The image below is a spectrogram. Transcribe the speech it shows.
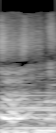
Mm-hmm.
